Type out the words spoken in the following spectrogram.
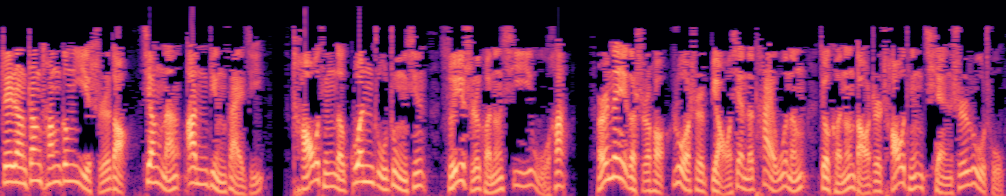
这让张长庚意识到江南安定在即，朝廷的关注重心随时可能西移武汉。而那个时候，若是表现的太无能，就可能导致朝廷遣师入楚，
